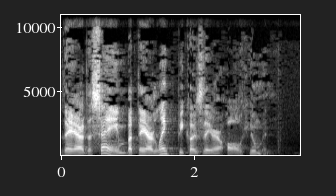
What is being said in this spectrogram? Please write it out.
they are the same, but they are linked because they are all human.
